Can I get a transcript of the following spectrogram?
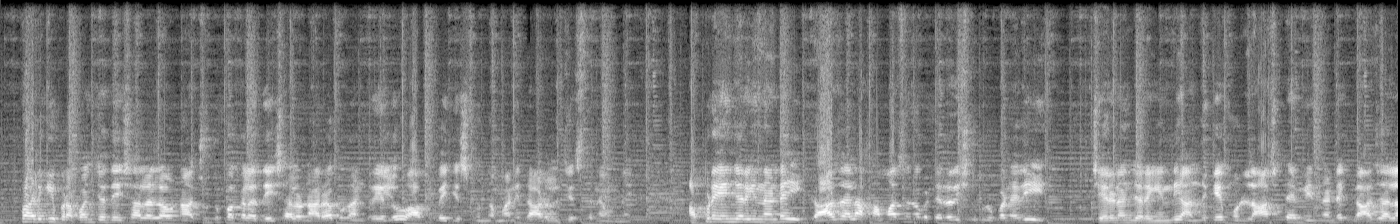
ఇప్పటికీ ప్రపంచ దేశాలలో ఉన్న చుట్టుపక్కల దేశాలు ఉన్న అరబ్ కంట్రీలు ఆక్యుపై చేసుకుందామని దాడులు చేస్తూనే ఉన్నాయి. అప్పుడు ఏం జరిగిందంటే ఈ గాజాల హమాస్ అనే ఒక టెర్రరిస్ట్ గ్రూప్ అనేది చేరడం జరిగింది. అందుకే మొన్న లాస్ట్ టైం ఏంటంటే గాజాల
